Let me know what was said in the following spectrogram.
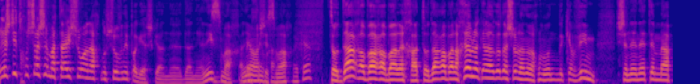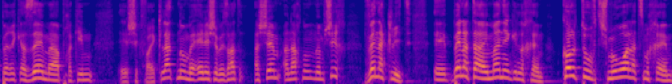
יש לי תחושה שמתישהו אנחנו שוב ניפגש כאן, דני. אני אשמח, אני ממש. אשמח. תודה רבה רבה לך, תודה רבה לכם לקהל הקדוש שלנו, אנחנו מאוד מקווים שנהניתם מהפרק הזה, מהפרקים אה, שכבר הקלטנו, מאלה שבעזרת השם אנחנו נמשיך ונקליט. אה, בינתיים, מה אני אגיד לכם? כל טוב, תשמרו על עצמכם,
